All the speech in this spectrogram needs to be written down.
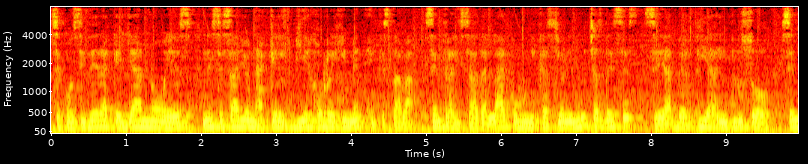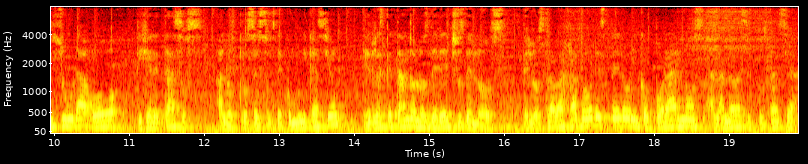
Se considera que ya no es necesario en aquel viejo régimen en que estaba centralizada la comunicación y muchas veces se advertía incluso censura o tijeretazos a los procesos de comunicación, eh, respetando los derechos de los, de los trabajadores, pero incorporarnos a la nueva circunstancia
